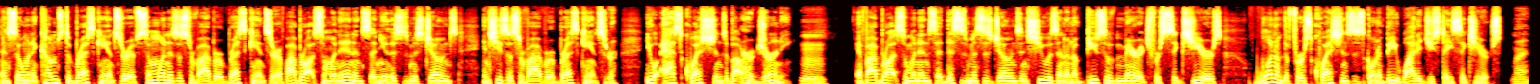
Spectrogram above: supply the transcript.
And so when it comes to breast cancer, if someone is a survivor of breast cancer, if I brought someone in and said, you know, this is Miss Jones and she's a survivor of breast cancer, you'll ask questions about her journey. Mm-hmm. If I brought someone in and said, this is Mrs. Jones and she was in an abusive marriage for six years, one of the first questions is going to be, why did you stay six years? Right.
